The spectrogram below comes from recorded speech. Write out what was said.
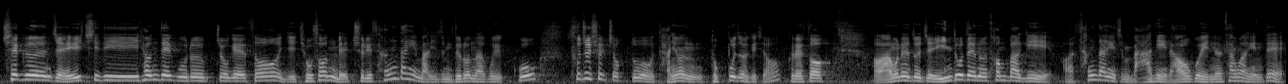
최근 이제 HD 현대그룹 쪽에서 이제 조선 매출이 상당히 많이 좀 늘어나고 있고 수주 실적도 단연 독보적이죠. 그래서 어, 아무래도 이제 인도되는 선박이 어, 상당히 좀 많이 나오고 있는 상황인데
